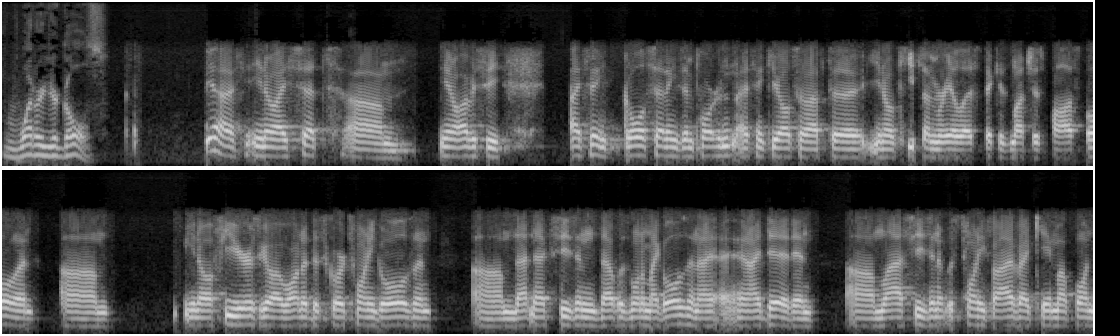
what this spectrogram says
what are your goals? Yeah, you know, I set, um, you know, obviously, I think goal setting is important. I think you also have to, you know, keep them realistic as much as possible. And, um, you know, a few years ago, I wanted to score 20 goals, and um, that next season, that was one of my goals, and I and I did. And um, last season it was 25. I came up one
